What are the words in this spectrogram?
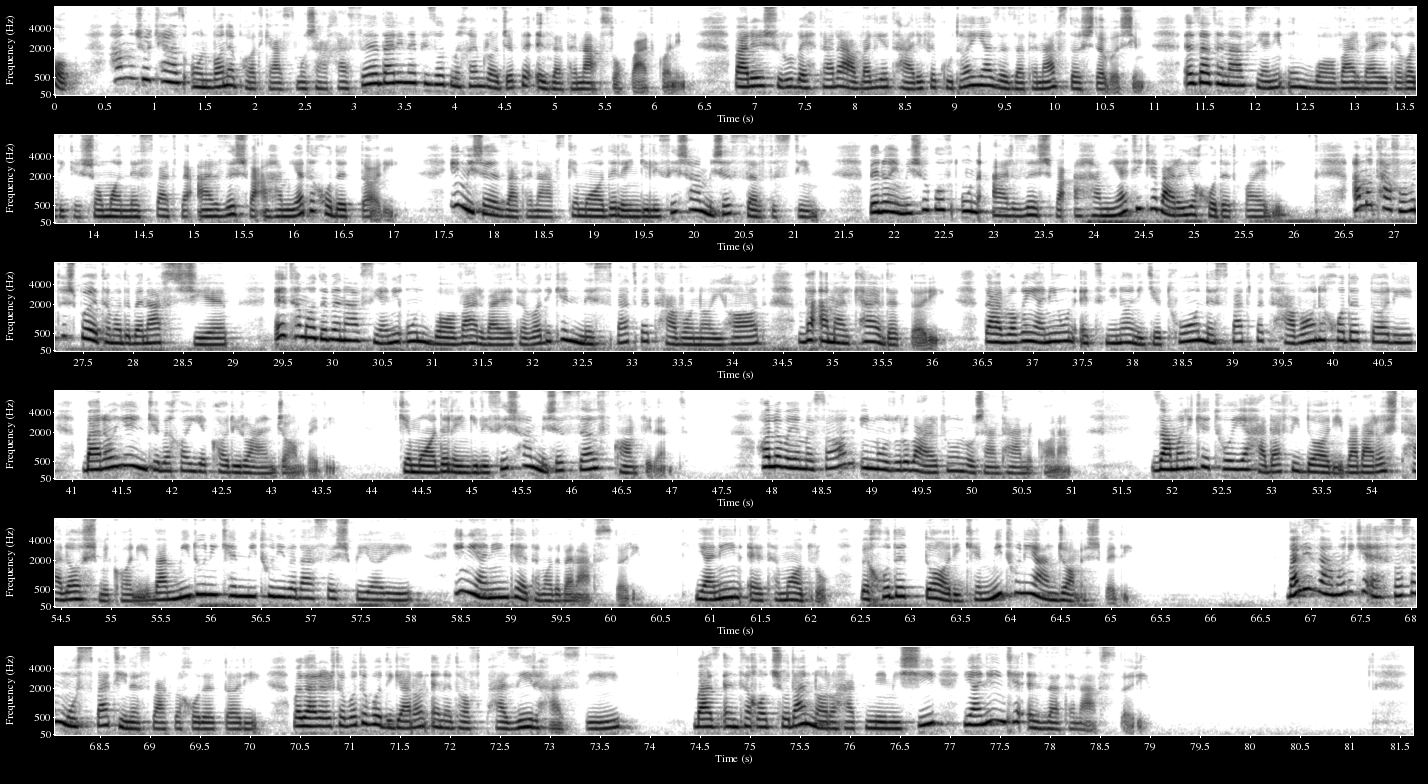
خب همونجور که از عنوان پادکست مشخصه در این اپیزود می‌خوایم راجع به عزت نفس صحبت کنیم. برای شروع بهتر اول یه تعریف کوتاهی از عزت نفس داشته باشیم. عزت نفس یعنی اون باور و اعتقادی که شما نسبت به ارزش و اهمیت خودت داری. این میشه عزت نفس که معادل انگلیسیش هم میشه سلف استیم. به نوعی میشه گفت اون ارزش و اهمیتی که برای خودت قائلی. اما تفاوتش با اعتماد به نفس چیه؟ اعتماد به نفس یعنی اون باور و اعتقادی که نسبت به تواناییهات و عملکردت داری. در واقع یعنی اون اطمینانی که تو نسبت به توان خودت داری برای اینکه بخوای یه کاری رو انجام بدی. که معادل انگلیسیش هم میشه self confident. حالا با یه مثال این موضوع رو براتون روشنتر می‌کنم. زمانی که تو یه هدفی داری و براش تلاش می‌کنی و می‌دونی که می‌تونی به دستش بیاری این یعنی اینکه اعتماد به نفس داری. یعنی این اعتماد رو به خودت داری که می‌تونی انجامش بدی. ولی زمانی که احساس مثبتی نسبت به خودت داری و در ارتباط با دیگران انعطاف پذیر هستی و از انتقاد شدن ناراحت نمیشی یعنی اینکه عزت نفس داری.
